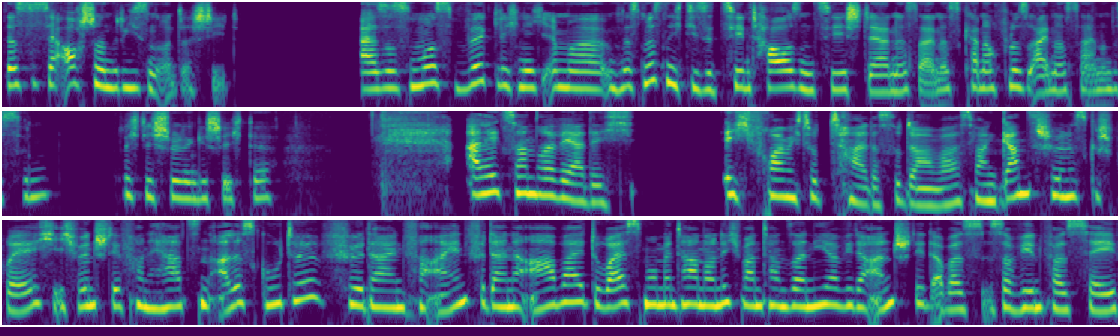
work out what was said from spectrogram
das ist ja auch schon ein Riesenunterschied. Also es muss wirklich nicht immer, es müssen nicht diese 10.000 C-Sterne sein, es kann auch plus einer sein. Und das sind richtig schöne Geschichte. Alexandra Werdig, ich freue mich total, dass du da warst. War ein ganz schönes Gespräch. Ich wünsche dir von Herzen alles Gute für deinen Verein, für deine Arbeit. Du weißt momentan noch nicht, wann Tansania wieder ansteht, aber es ist auf jeden Fall safe.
